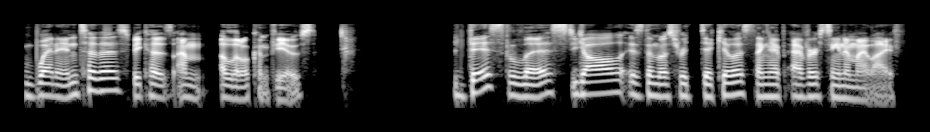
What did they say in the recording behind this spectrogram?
went into this because I'm a little confused. This list, y'all, is the most ridiculous thing I've ever seen in my life.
